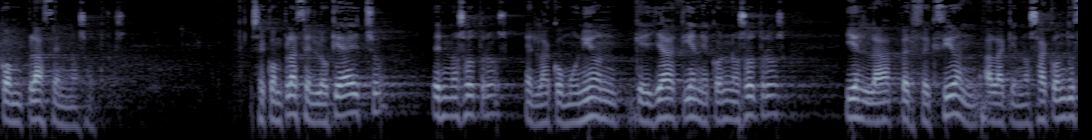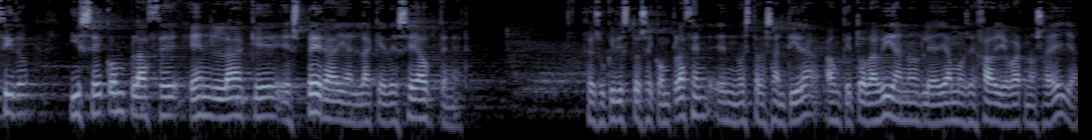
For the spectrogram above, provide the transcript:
complace en nosotros. Se complace en lo que ha hecho en nosotros, en la comunión que ya tiene con nosotros y en la perfección a la que nos ha conducido y se complace en la que espera y en la que desea obtener. Jesucristo se complace en nuestra santidad, aunque todavía no le hayamos dejado llevarnos a ella.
